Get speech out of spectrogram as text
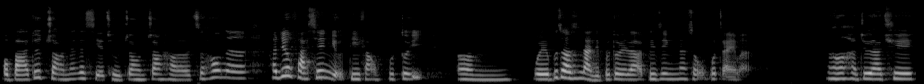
我爸就装那个鞋橱，装装好了之后呢，他就发现有地方不对，嗯，我也不知道是哪里不对了，毕竟那时候我不在嘛。然后他就要去，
